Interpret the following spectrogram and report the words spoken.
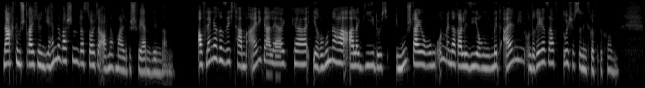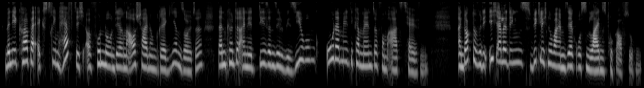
Nach dem Streicheln die Hände waschen, das sollte auch nochmal Beschwerden lindern. Auf längere Sicht haben einige Allergiker ihre Hundehaarallergie durch Immunsteigerung und Mineralisierung mit Almin und Rehrsaft durchaus in den Griff bekommen. Wenn Ihr Körper extrem heftig auf Hunde und deren Ausscheidung reagieren sollte, dann könnte eine Desensibilisierung oder Medikamente vom Arzt helfen. Ein Doktor würde ich allerdings wirklich nur bei einem sehr großen Leidensdruck aufsuchen.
